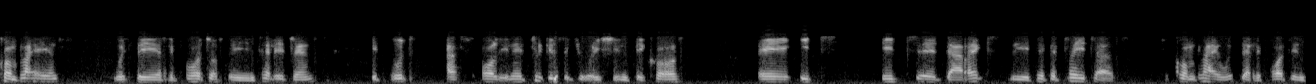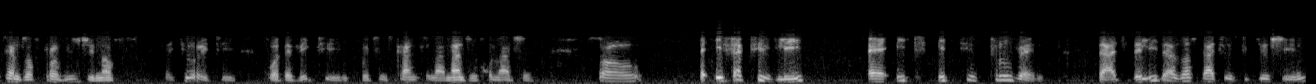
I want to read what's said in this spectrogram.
compliance with the report of the intelligence, it put us all in a tricky situation because uh, it it uh, directs the perpetrators to comply with the report in terms of provision of security for the victim, which is Councillor Nanzu Rulashe. So effectively, uh, it, it is proven that the leaders of that institution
